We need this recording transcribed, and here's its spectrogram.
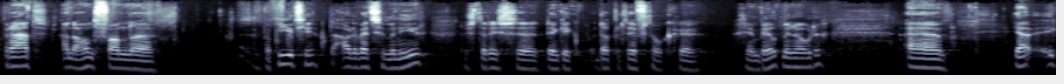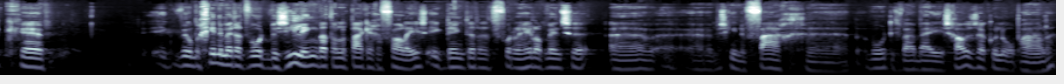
praat aan de hand van uh, een papiertje, op de ouderwetse manier. Dus er is, denk ik, dat betreft ook geen beeld meer nodig. ja, ik, ik wil beginnen met het woord bezieling, wat al een paar keer gevallen is. Ik denk dat het voor een hele hoop mensen misschien een vaag woord is waarbij je je schouders zou kunnen ophalen.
